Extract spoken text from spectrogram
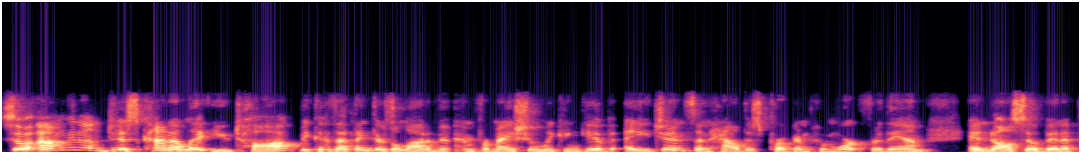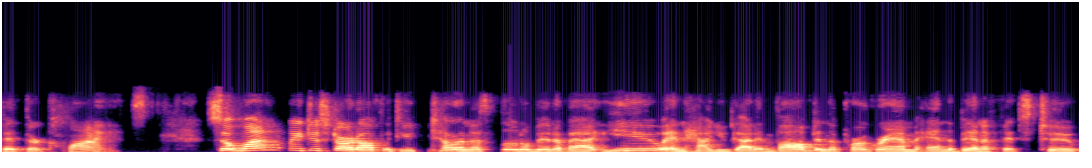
So, I'm going to just kind of let you talk because I think there's a lot of information we can give agents and how this program can work for them and also benefit their clients. So why don't we just start off with you telling us a little bit about you and how you got involved in the program and the benefits to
